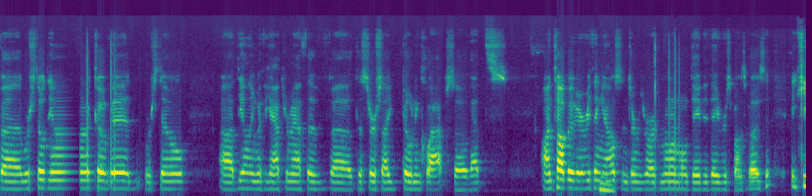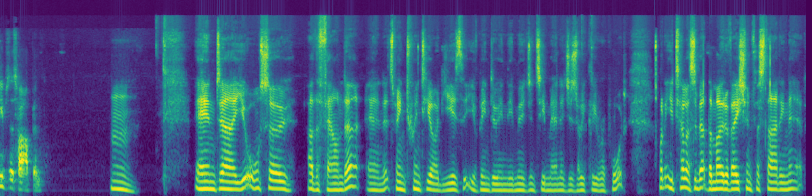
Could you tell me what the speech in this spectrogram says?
uh, we're still dealing with COVID. We're still uh, dealing with the aftermath of uh, the Surfside building collapse. So that's on top of everything mm. else in terms of our normal day to day responsibilities. It, it, keeps us hopping. Mm. And uh, you also are the founder, and it's been 20 odd years that you've been doing the Emergency Managers Weekly Report. Why don't you tell us about the motivation for starting that?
